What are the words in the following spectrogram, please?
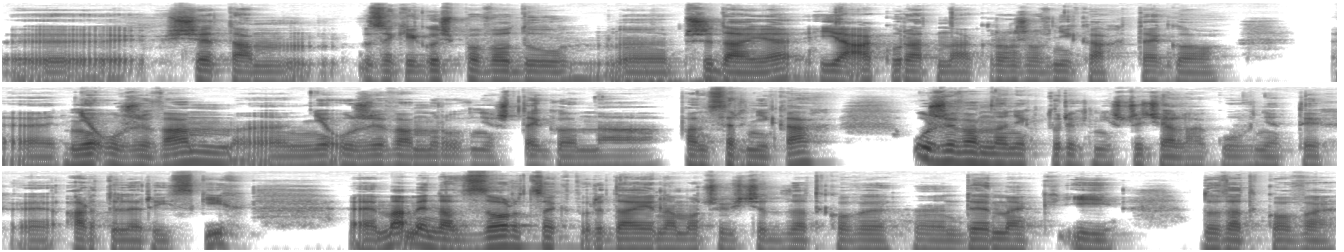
y, się tam z jakiegoś powodu y, przydaje. Ja akurat na krążownikach tego y, nie używam. Nie używam również tego na pancernikach. Używam na niektórych niszczycielach, głównie tych artyleryjskich. Mamy nadzorcę, który daje nam oczywiście dodatkowy dymek i dodatkowe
